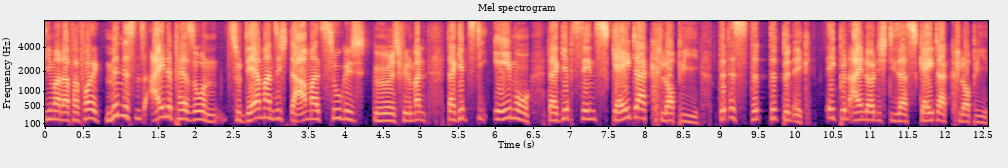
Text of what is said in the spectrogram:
die man da verfolgt, mindestens eine Person, zu der man sich damals zugehörig fühlt. Man, da gibt's die Emo, da gibt's den Skater-Kloppy. Das ist, das, bin ich ich bin eindeutig dieser Skater-Kloppy,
